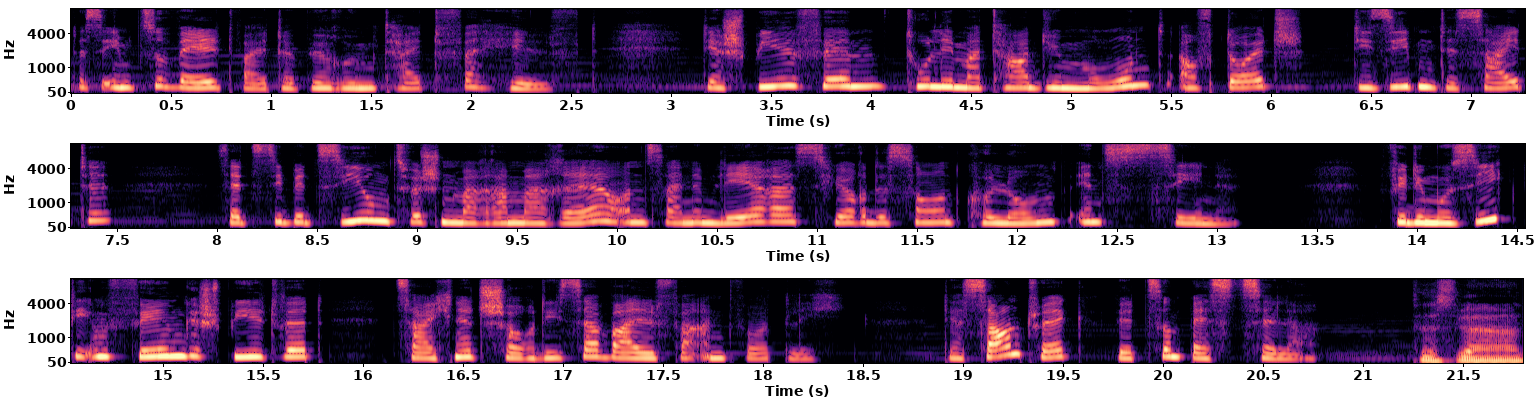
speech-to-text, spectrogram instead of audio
das ihm zu weltweiter Berühmtheit verhilft. Der Spielfilm Tous les matins du monde auf Deutsch Die siebente Seite setzt die Beziehung zwischen Marat Marais und seinem Lehrer Sieur de Saint-Colombe in Szene. Für die Musik, die im Film gespielt wird, zeichnet Jordi Savall verantwortlich. Der Soundtrack wird zum Bestseller. Das war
